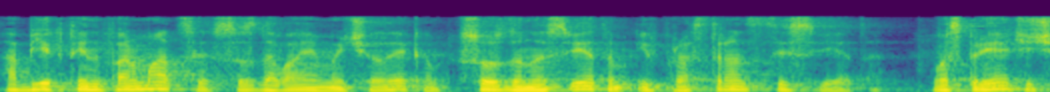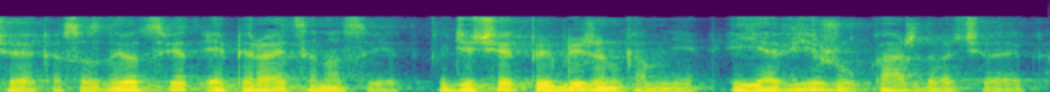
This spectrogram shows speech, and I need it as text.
Объекты информации, создаваемые человеком, созданы светом и в пространстве света. Восприятие человека создает свет и опирается на свет, где человек приближен ко мне, и я вижу каждого человека.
